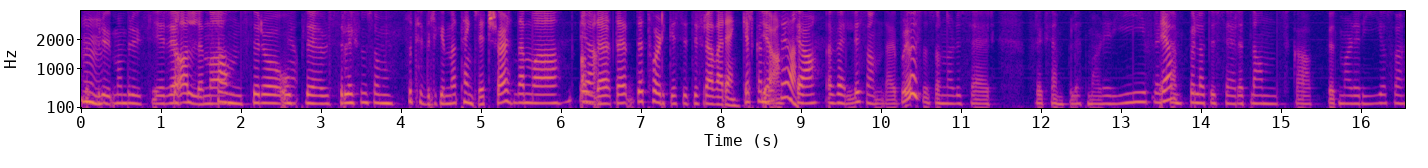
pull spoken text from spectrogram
Mm. man bruker må sanser og Ja. opplevelser, liksom, som Så publikum må tenke litt sjøl. Det, det tolkes ut ifra hver enkelt, kan ja, du si. da. Ja, veldig sånn. Det blir jo sånn som når du ser f.eks. et maleri, for Ja. At du ser et landskap, et maleri, og så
